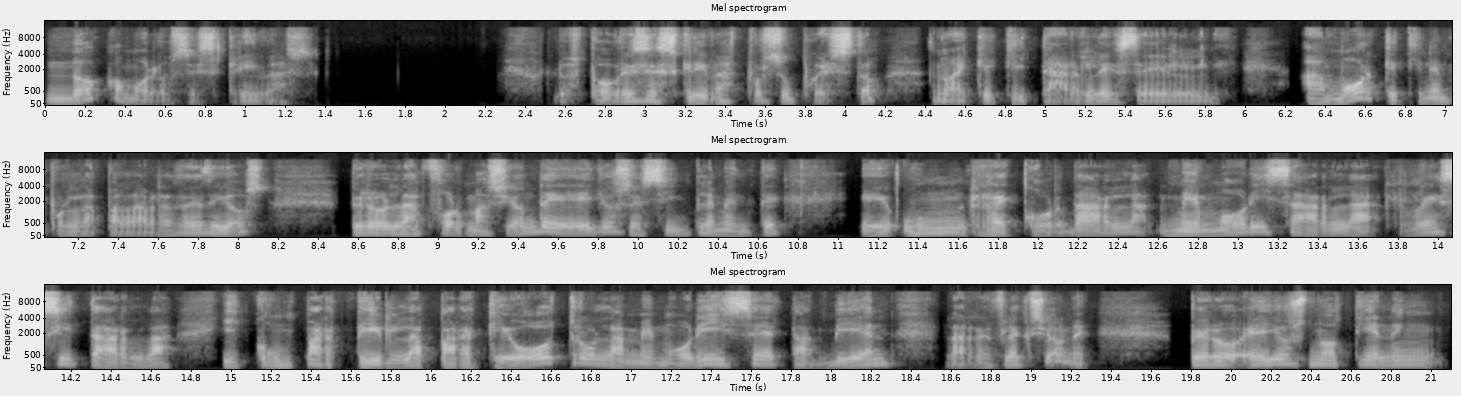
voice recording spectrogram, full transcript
no como los escribas. Los pobres escribas, por supuesto, no hay que quitarles el amor que tienen por la palabra de Dios, pero la formación de ellos es simplemente eh, un recordarla, memorizarla, recitarla y compartirla para que otro la memorice, también la reflexione. Pero ellos no tienen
